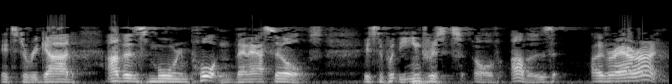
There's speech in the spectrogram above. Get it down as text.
It's to regard others more important than ourselves. It's to put the interests of others over our own,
